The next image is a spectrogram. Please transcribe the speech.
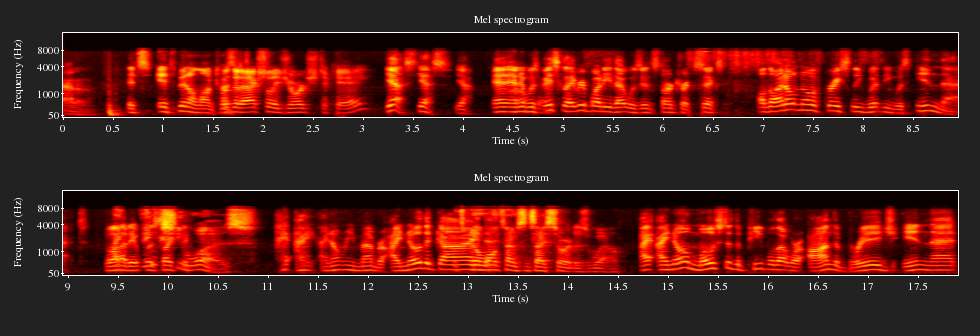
I don't know. It's it's been a long time. was it actually George Takei? Yes, yes, yeah, and and it was Okay. basically everybody that was in Star Trek Six. Although I don't know if Grace Lee Whitney was in that, but I it think was like she the- was. I, I I don't remember. I know the guy. It's been a long that- time since I saw it as well. I, I know most of the people that were on the bridge in that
